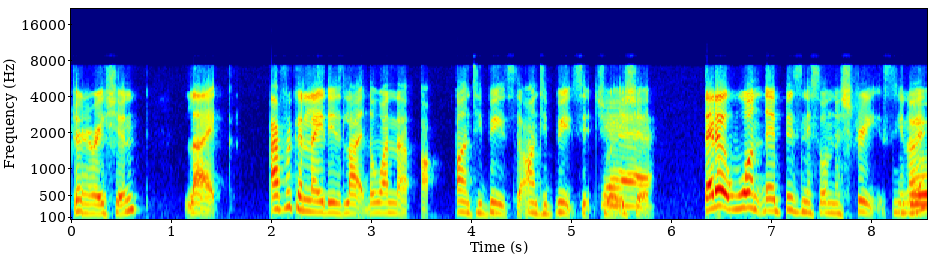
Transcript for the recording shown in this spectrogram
generation, like African ladies, like the one that uh, Auntie Boots, the Auntie Boots situation, Yeah. they don't want their business on the streets, you know.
